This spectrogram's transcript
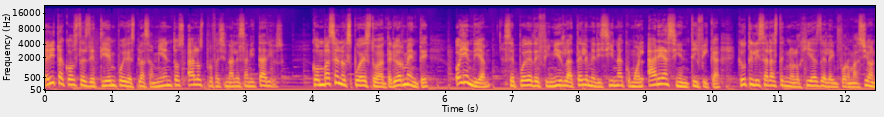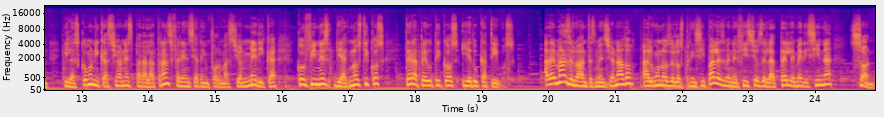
Evita costes de tiempo y desplazamientos a los profesionales sanitarios. Con base en lo expuesto anteriormente, Hoy en día se puede definir la telemedicina como el área científica que utiliza las tecnologías de la información y las comunicaciones para la transferencia de información médica con fines diagnósticos, terapéuticos y educativos. Además de lo antes mencionado, algunos de los principales beneficios de la telemedicina son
